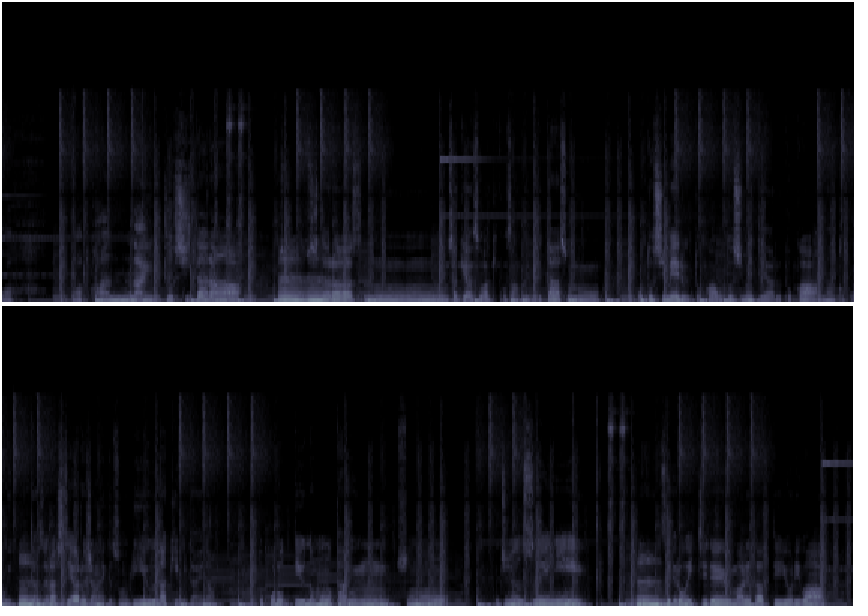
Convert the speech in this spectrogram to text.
わわかんないとしたら、うんそしたら、そのさっきはそうあきこさんが言ってたその貶めるとか貶めてやるとかなんかこういうんたずらしてやるじゃないけど、その理由なきみたいなところっていうのも多分その純粋にうん。01で生まれたっていうよりはなん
